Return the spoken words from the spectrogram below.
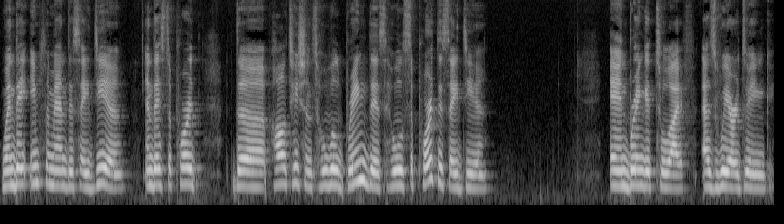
when they implement this idea and they support the politicians who will bring this, who will support this idea and bring it to life as we are doing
